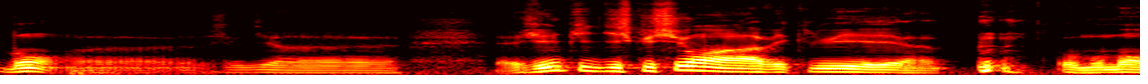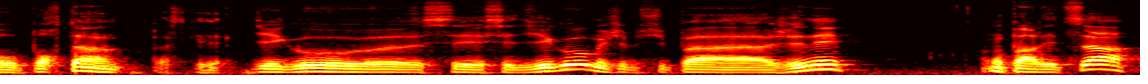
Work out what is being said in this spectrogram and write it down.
bon, j'ai eu une petite discussion avec lui au moment opportun, parce que Diego, c'est Diego, mais je ne me suis pas gêné. On parlait de ça.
